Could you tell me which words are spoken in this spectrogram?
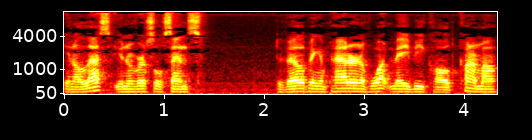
in a less universal sense, developing a pattern of what may be called karma,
